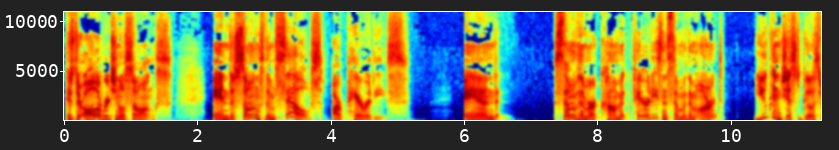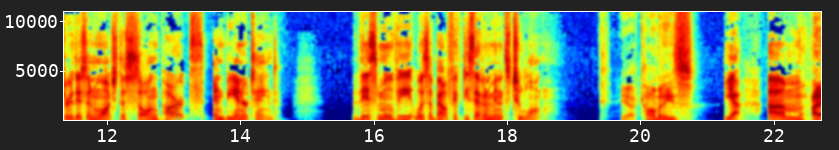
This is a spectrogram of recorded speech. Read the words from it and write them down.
because they're all original songs. And the songs themselves are parodies. And some of them are comic parodies and some of them aren't. You can just go through this and watch the song parts and be entertained. This movie was about 57 minutes too long. Yeah, comedies. Yeah. Um, I,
